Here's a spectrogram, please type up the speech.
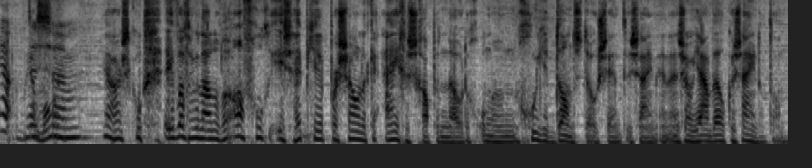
ja, Ja, dus mooi. ehm, Ja, hartstikke cool. Hey, wat ik me nou nog wel afvroeg is... heb je persoonlijke eigenschappen nodig om een goede dansdocent te zijn? En, en zo ja, welke zijn dat dan?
